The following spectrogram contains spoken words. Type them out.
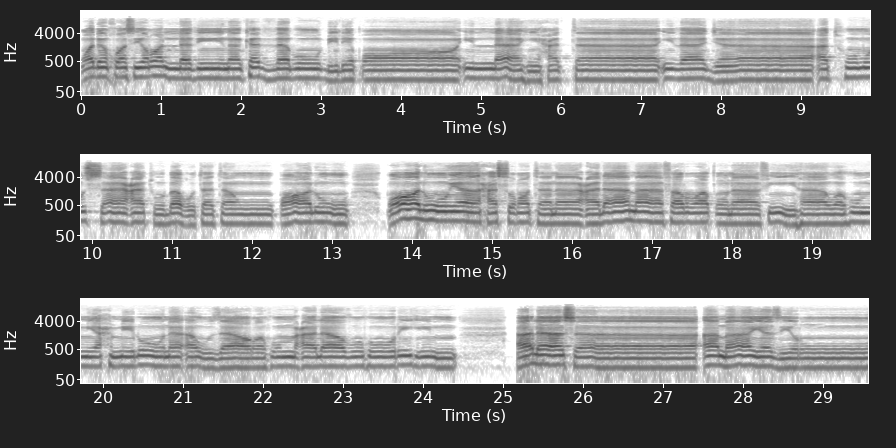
قد خسر الذين كذبوا بلقاء الله حتى اذا جاءتهم الساعة بغته قالوا قالوا يا حسرتنا على ما فرطنا فيها وهم يحملون اوزارهم على ظهورهم ألا ساء ما يزرون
